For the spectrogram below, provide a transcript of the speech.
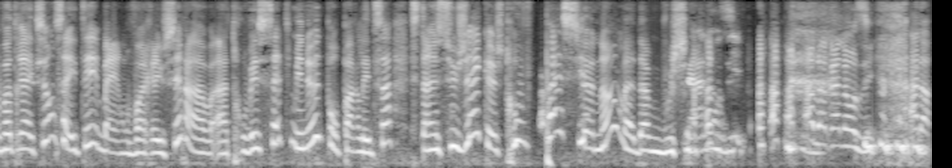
votre réaction ça a été ben on va réussir à, à trouver sept minutes pour parler de ça. C'est un sujet que je trouve passionnant, Madame Bouchard. Ben, allons-y. Alors allons-y. Alors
